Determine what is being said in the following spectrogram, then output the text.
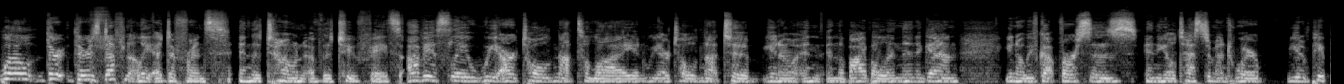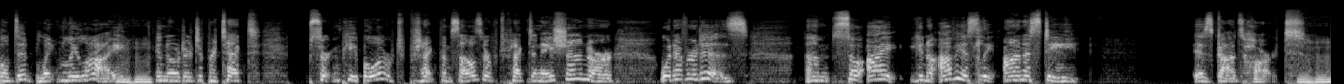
Well, there, there's definitely a difference in the tone of the two faiths. Obviously, we are told not to lie and we are told not to, you know, in, in the Bible. And then again, you know, we've got verses in the Old Testament where, you know, people did blatantly lie mm-hmm. in order to protect certain people or to protect themselves or protect a nation or whatever it is. Um, so I, you know, obviously honesty is God's heart. Mm-hmm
